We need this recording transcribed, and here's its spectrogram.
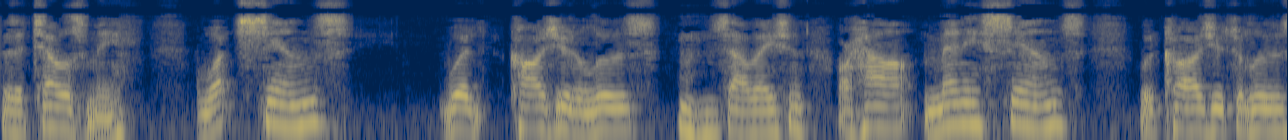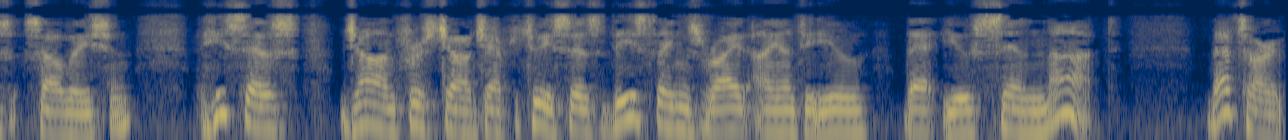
that it tells me what sins would cause you to lose mm-hmm. salvation or how many sins would cause you to lose salvation. He says, John, 1 John chapter 2, he says, These things write I unto you that you sin not. That's our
